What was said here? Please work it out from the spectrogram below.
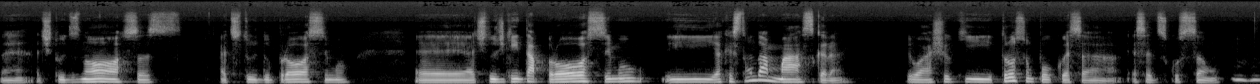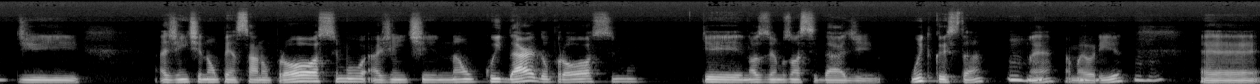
né? Atitudes nossas, atitude do próximo, é, atitude de quem está próximo e a questão da máscara. Eu acho que trouxe um pouco essa, essa discussão Uhum. de a gente não pensar no próximo, a gente não cuidar do próximo, que nós vivemos uma cidade muito cristã, Uhum. né, a maioria. Uhum. É,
